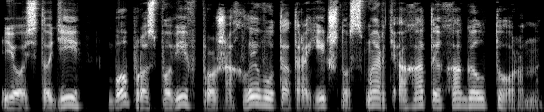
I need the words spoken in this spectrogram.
І ось тоді Боб розповів про жахливу та трагічну смерть Агати Хаглторн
